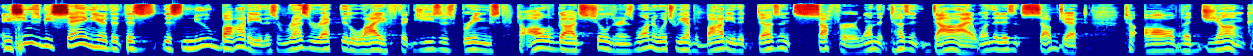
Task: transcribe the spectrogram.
And he seems to be saying here that this, this new body, this resurrected life that Jesus brings to all of God's children, is one in which we have a body that doesn't suffer, one that doesn't die, one that isn't subject to all the junk.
